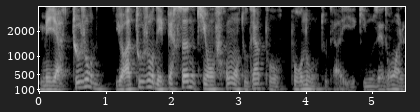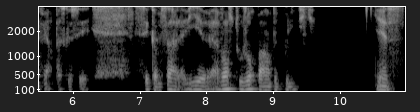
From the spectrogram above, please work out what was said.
mais il y y aura toujours des personnes qui en feront, en tout cas pour, pour nous, en tout cas, et qui nous aideront à le faire, parce que c'est, comme ça, la vie euh, avance toujours par un peu de politique. Yes.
